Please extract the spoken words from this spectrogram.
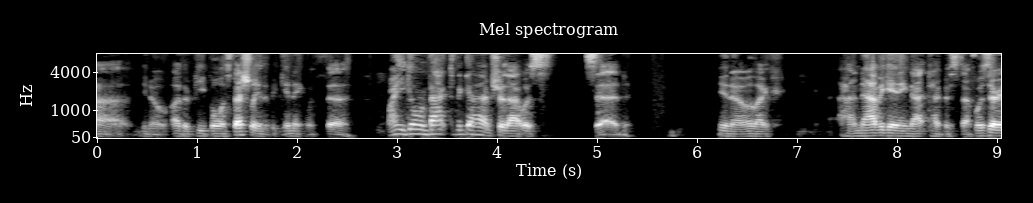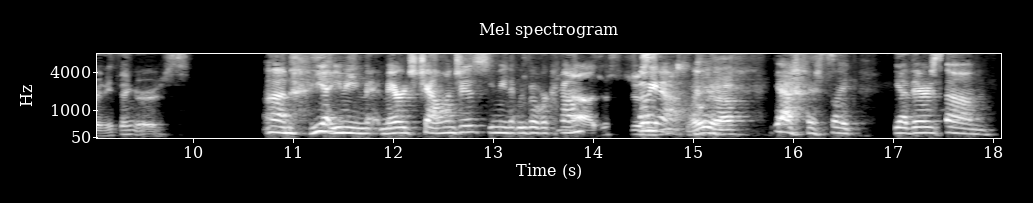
uh, you know other people, especially in the beginning with the why are you going back to the guy? I'm sure that was said. You know, like navigating that type of stuff. Was there anything or? Is... Um, yeah, you mean marriage challenges? You mean that we've overcome? Yeah, just, just oh yeah, oh yeah, yeah. It's like yeah, there's um,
